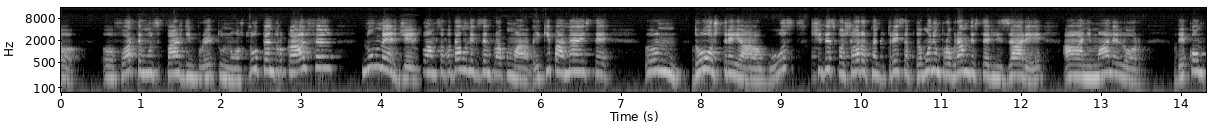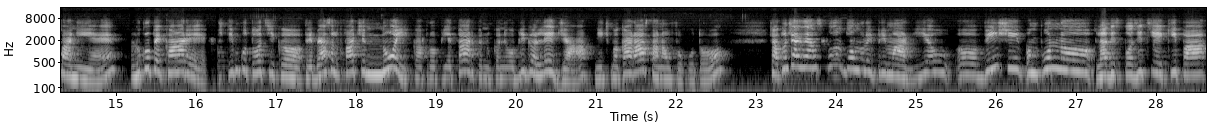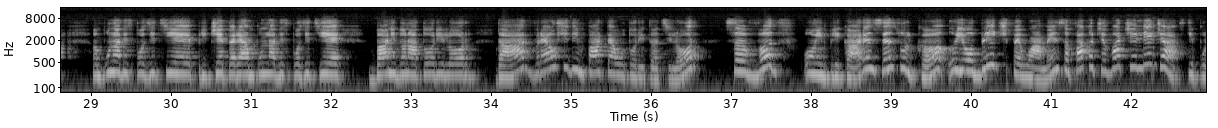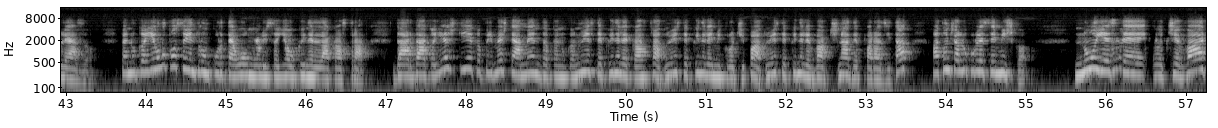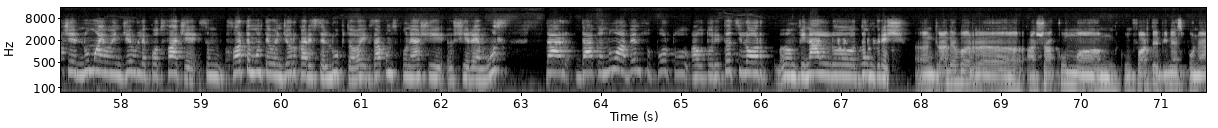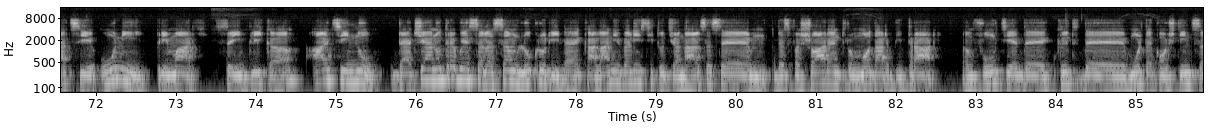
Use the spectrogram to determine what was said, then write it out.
uh, foarte mulți pași din proiectul nostru, pentru că altfel nu merge. Am să vă dau un exemplu acum. Echipa mea este în 23 august și desfășoară pentru 3 săptămâni un program de sterilizare a animalelor de companie, lucru pe care știm cu toții că trebuia să-l facem noi ca proprietari, pentru că ne obligă legea, nici măcar asta n-au făcut-o. Și atunci i-am spus domnului primar, eu uh, vin și îmi pun uh, la dispoziție echipa, îmi pun la dispoziție priceperea, îmi pun la dispoziție banii donatorilor, dar vreau și din partea autorităților să văd o implicare în sensul că îi obligi pe oameni să facă ceva ce legea stipulează. Pentru că eu nu pot să intru în curtea omului să iau câinele la castrat. Dar dacă el știe că primește amendă pentru că nu este câinele castrat, nu este câinele microcipat, nu este câinele vaccinat de parazitat, atunci lucrurile se mișcă. Nu este uh, ceva ce numai ONG-urile pot face. Sunt foarte multe ONG-uri care se luptă, exact cum spunea și, și Remus, dar dacă nu avem suportul autorităților, în final uh, dăm greș. Într-adevăr, uh, așa cum, cum foarte bine spuneați, unii primari se implică, alții nu. De aceea nu trebuie să lăsăm lucrurile ca la nivel instituțional să se desfășoare într-un mod arbitrar în funcție de cât de multă conștiință,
